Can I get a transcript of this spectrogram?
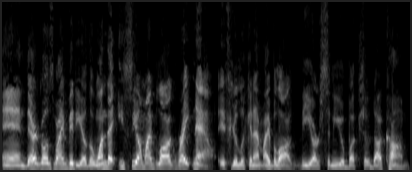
And there goes my video, the one that you see on my blog right now, if you're looking at my blog, thearseniobuckshow.com.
